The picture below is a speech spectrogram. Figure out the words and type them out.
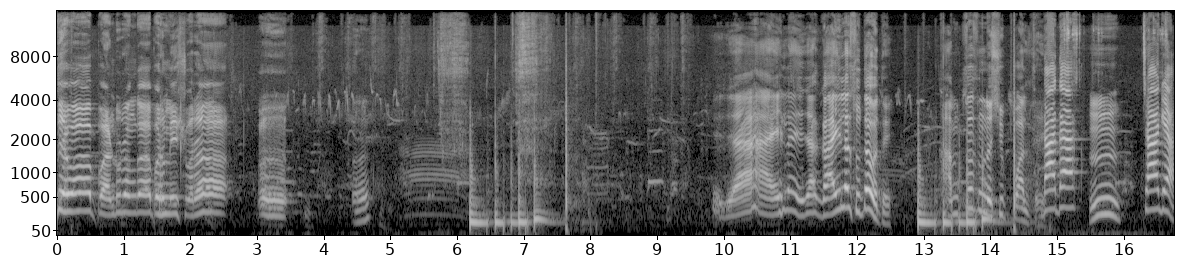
देवा पांडुरंगा परमेश्वरा. गाईला सुद्धा होते. आमचंच नशीब पालतंय. दादा हम्म. चहा घ्या.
